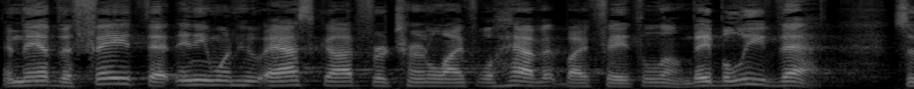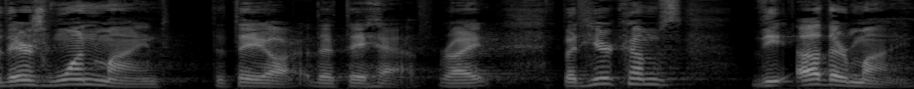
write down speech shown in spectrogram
and they have the faith that anyone who asks God for eternal life will have it by faith alone. They believe that. So there's one mind that they are that they have, right? But here comes the other mind.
